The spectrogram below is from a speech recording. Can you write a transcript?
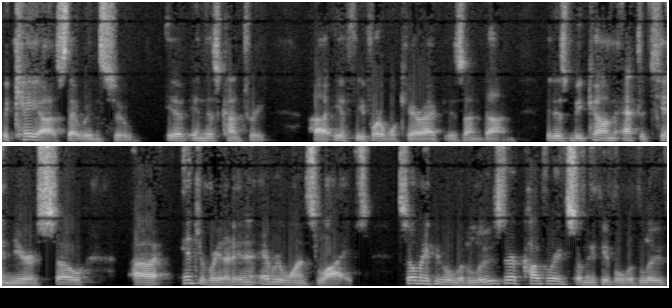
the chaos that would ensue if, in this country uh, if the Affordable Care Act is undone. It has become, after 10 years, so uh, integrated in everyone's lives. So many people would lose their coverage, so many people would lose,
